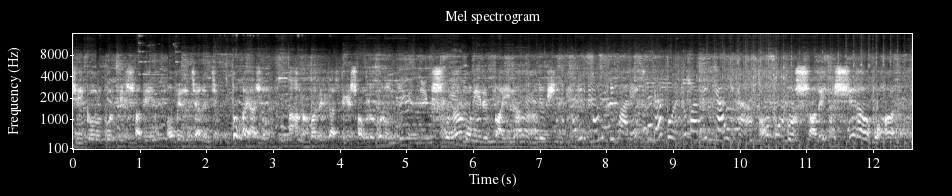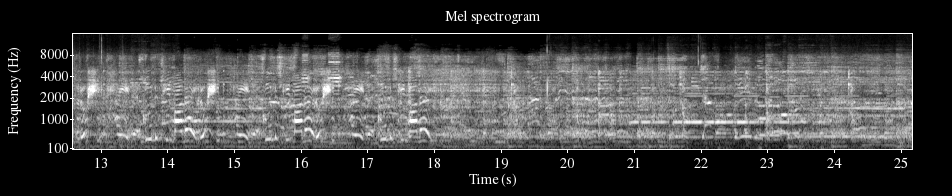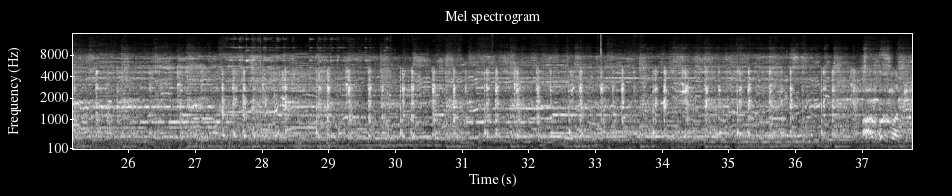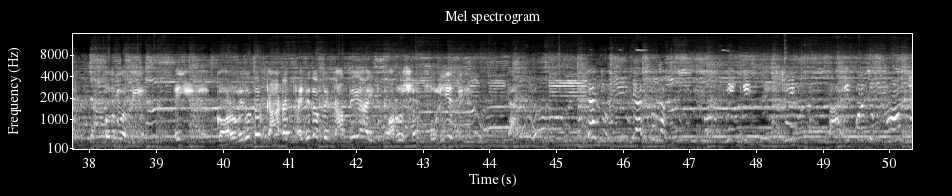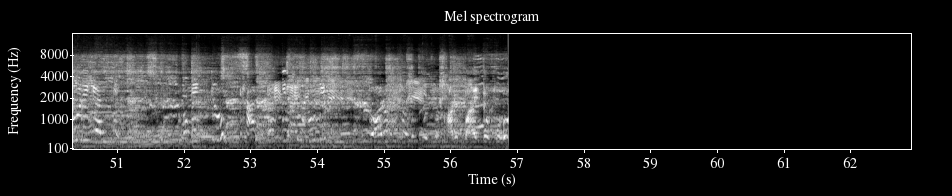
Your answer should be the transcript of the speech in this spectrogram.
যে কোনো কর্মীর সাথে ওপেন চ্যালেঞ্জ তো ভাই আসুন আমাদের কাছ থেকে সংগ্রহ করুন। সোনামণির বাইনা রশিদ ভাইয়ের কুলফি মালাই ছাড়া অন্য মালাই চাই না অপূর্ব সালে সেরা উপহার। রশিদ ভাইয়ের কুলফি মালায় রশিদ ভাইয়ের কুলফি মালাই তোর গাটা খাইতে যাচ্ছে কাতে আই পরশ চলিয়ে দিলে আরে পাই তো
